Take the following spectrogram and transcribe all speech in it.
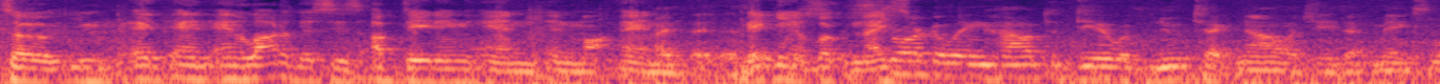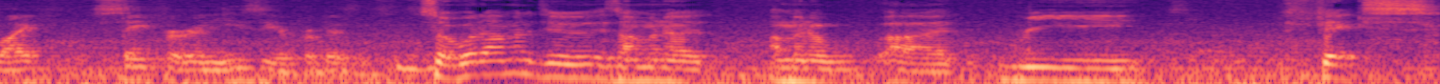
so you, it, and and a lot of this is updating and and, and I- I making it look nicer. Struggling how to deal with new technology that makes life safer and easier for businesses. So what I'm gonna do is I'm gonna I'm gonna uh, re-fix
